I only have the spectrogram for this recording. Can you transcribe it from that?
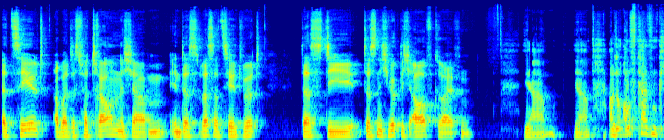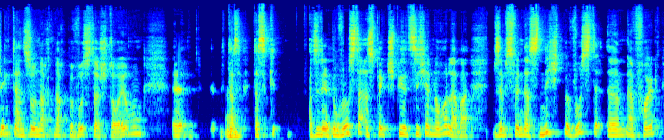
erzählt, aber das Vertrauen nicht haben in das, was erzählt wird, dass die das nicht wirklich aufgreifen. Ja, ja. Also aufgreifen klingt dann so nach, nach bewusster Steuerung. Äh, das, das, also der bewusste Aspekt spielt sicher eine Rolle, aber selbst wenn das nicht bewusst äh, erfolgt,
